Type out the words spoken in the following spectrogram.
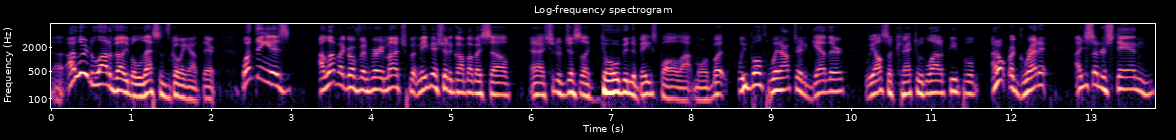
Uh, I learned a lot of valuable lessons going out there. One thing is, I love my girlfriend very much, but maybe I should have gone by myself and I should have just like dove into baseball a lot more. But we both went out there together. We also connected with a lot of people. I don't regret it. I just understand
